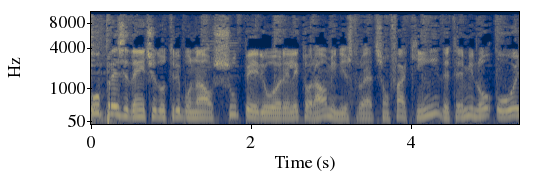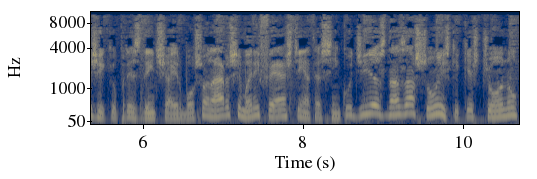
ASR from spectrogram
O presidente do Tribunal Superior Eleitoral, ministro Edson Fachin, determinou hoje que o presidente Jair Bolsonaro se manifeste em até cinco dias nas ações que questionam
